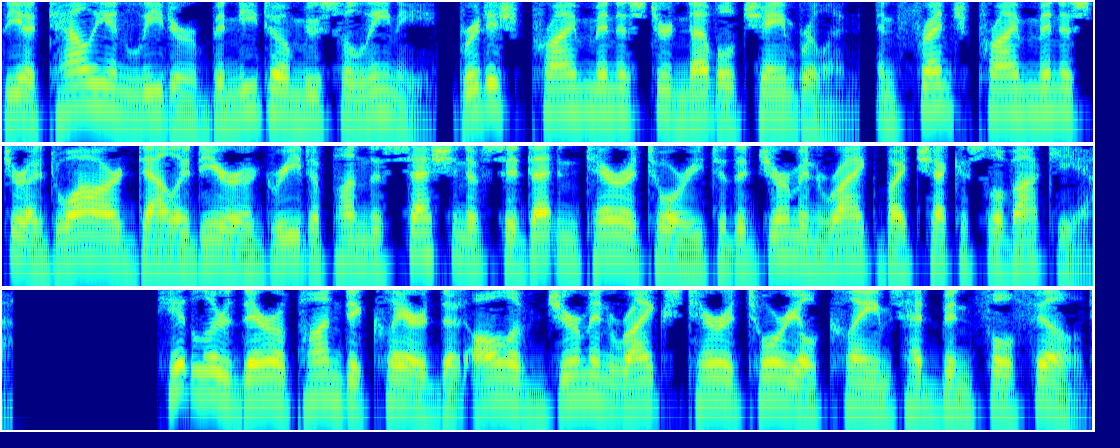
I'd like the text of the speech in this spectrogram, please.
the Italian leader Benito Mussolini, British Prime Minister Neville Chamberlain, and French Prime Minister Édouard Daladier agreed upon the cession of Sudeten territory to the German Reich by Czechoslovakia. Hitler thereupon declared that all of German Reich's territorial claims had been fulfilled.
